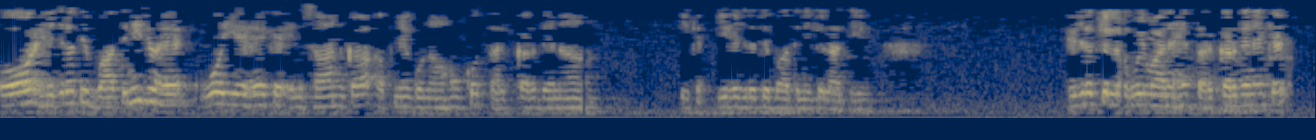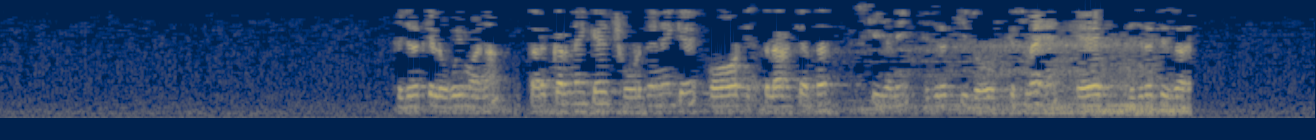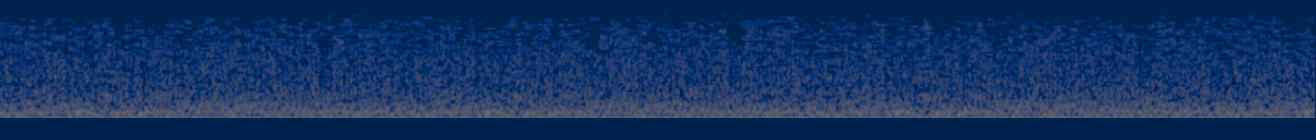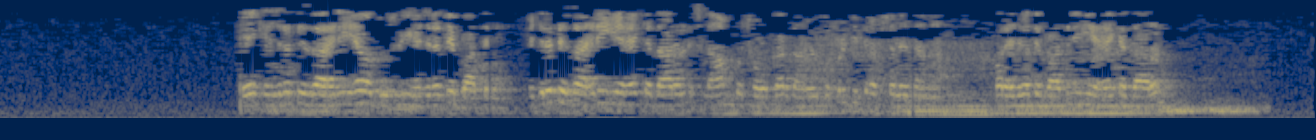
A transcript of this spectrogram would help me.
اور ہجرت باطنی جو ہے وہ یہ ہے کہ انسان کا اپنے گناہوں کو ترک کر دینا۔ ٹھیک ہے، یہ ہجرت باطنی کہلاتی ہے۔ ہجرت کے لغوی معنی ہے ترک کر دینے کے۔ ہجرت کے لغوی معنی ترک کرنے کے، چھوڑ دینے کے اور اصطلاح کے اندر اس کی یعنی ہجرت کی دو قسمیں ہیں۔ ایک ہجرت ظاہر ایک ہجرت ظاہری ہے اور دوسری ہجرت باطنی۔ ہجرت ظاہری یہ ہے کہ دار الاسلام کو چھوڑ کر دار القفر کی طرف چلے جانا۔ اور ہجرت باطنی یہ ہے کہ دار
